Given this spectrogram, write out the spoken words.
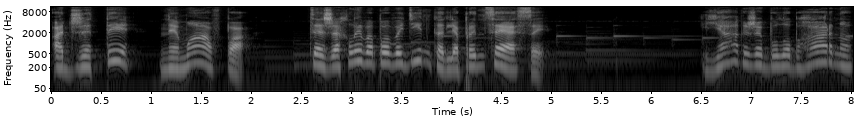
Адже ти не мавпа. Це жахлива поведінка для принцеси. Як же було б гарно,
